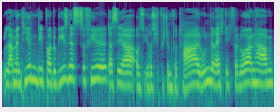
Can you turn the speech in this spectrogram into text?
lamentieren die Portugiesen jetzt zu viel, dass sie ja aus ihrer Sicht bestimmt total unberechtigt verloren haben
